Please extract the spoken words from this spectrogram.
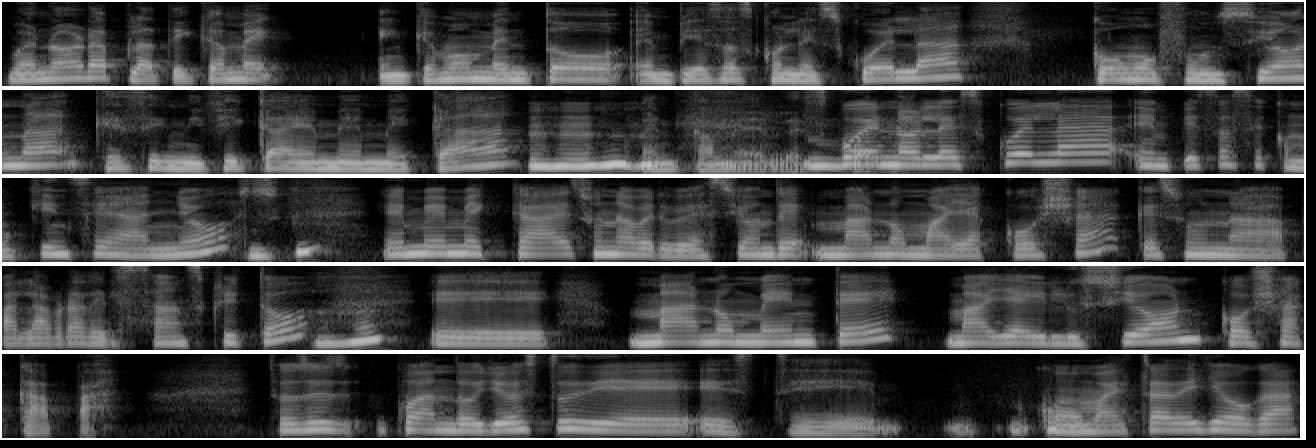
Bueno, ahora platícame en qué momento empiezas con la escuela, cómo funciona, qué significa MMK. Cuéntame de la escuela. Bueno, la escuela empieza hace como 15 años. Ujú. MMK es una abreviación de Mano Maya Kosha, que es una palabra del sánscrito. Eh, mano, mente, Maya, ilusión, Kosha, capa. Entonces, cuando yo estudié este, como maestra de yoga,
